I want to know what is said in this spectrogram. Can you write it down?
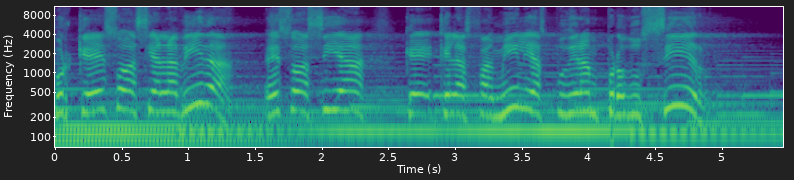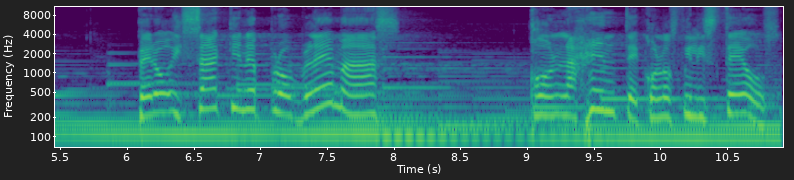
porque eso hacía la vida, eso hacía que, que las familias pudieran producir. Pero Isaac tiene problemas con la gente, con los filisteos,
